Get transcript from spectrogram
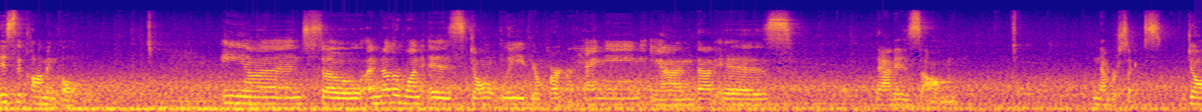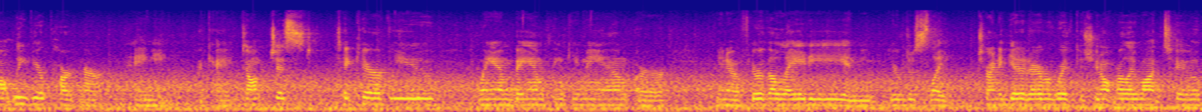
is the common goal. And so another one is don't leave your partner hanging, and that is that is um, number six. Don't leave your partner hanging. Okay, don't just take care of you, wham bam, thank you ma'am, or you know, if you're the lady and you're just like trying to get it over with because you don't really want to,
